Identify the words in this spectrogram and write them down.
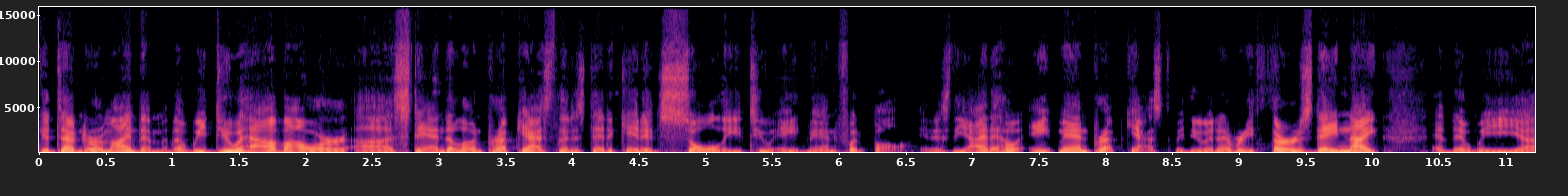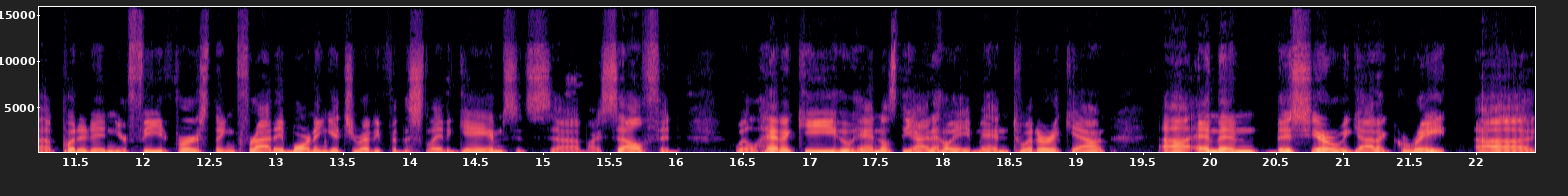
good time to remind them that we do have our uh, standalone prepcast that is dedicated solely to eight man football. It is the Idaho eight man prepcast. We do it every Thursday night, and then we uh, put it in your feed first thing Friday morning. Get you ready for the slate of games. It's uh, myself and Will Henneke who handles the Idaho eight man Twitter account. Uh, and then this year we got a great uh,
